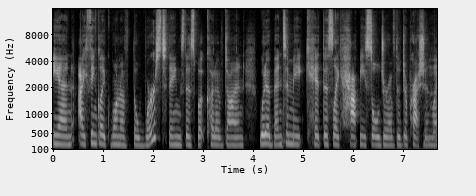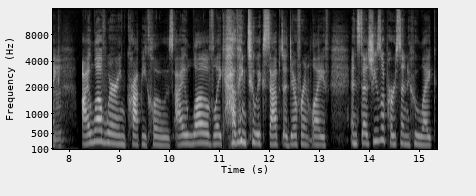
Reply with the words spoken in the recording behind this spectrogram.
And I think like one of the worst things this book could have done would have been to make Kit this like happy soldier of the depression. Mm-hmm. Like I love wearing crappy clothes. I love like having to accept a different life. Instead, she's a person who like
